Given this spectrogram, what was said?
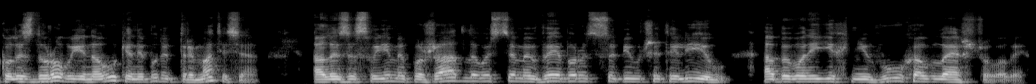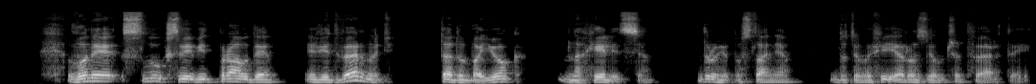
коли здорової науки не будуть триматися, але за своїми пожадливостями виберуть собі вчителів, аби вони їхні вуха влещували. Вони слух свій від правди відвернуть та до байок нахиляться. Друге послання до Тимофія, розділ 4.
